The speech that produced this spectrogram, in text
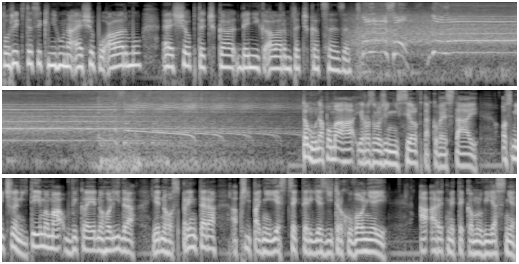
Pořiďte si knihu na e-shopu Alarmu e-shop.denikalarm.com www.fotbal.cz. Tomu napomáhá i rozložení sil v takové stáji. Osmičlený tým má obvykle jednoho lídra, jednoho sprintera a případně jezdce, který jezdí trochu volněji. A aritmetika mluví jasně.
